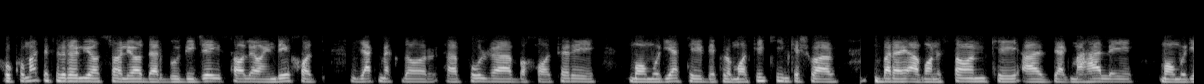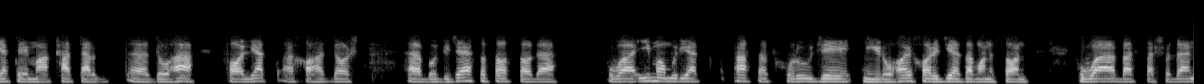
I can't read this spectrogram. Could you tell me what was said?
حکومت فدرالی استرالیا در بودجه سال آینده خود یک مقدار پول را به خاطر ماموریت دیپلماتیک این کشور برای افغانستان که از یک محل ماموریت موقت در دوحه فعالیت خواهد داشت بودجه اختصاص داده و این ماموریت پس از خروج نیروهای خارجی از افغانستان و بسته شدن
